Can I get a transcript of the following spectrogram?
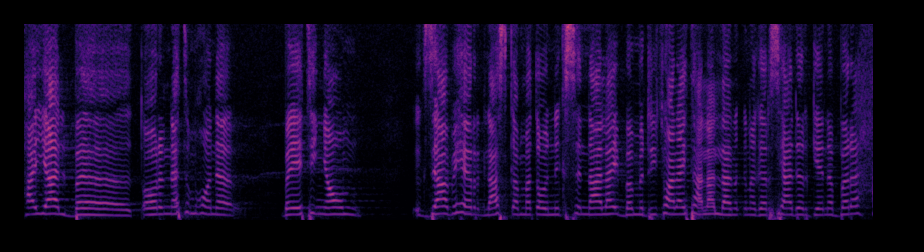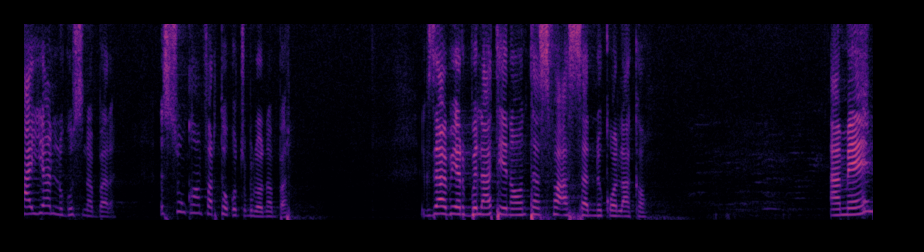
ኃያል በጦርነትም ሆነ በየትኛውም እግዚአብሔር ላስቀመጠው ንግስና ላይ በምድሪቷ ላይ ታላላቅ ነገር ሲያደርግ የነበረ ኃያል ንጉሥ ነበረ። እሱ እንኳን ፈርቶ ቁጭ ብሎ ነበር። እግዚአብሔር ብላቴናውን ተስፋ አሰንቆ ላከው። አሜን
